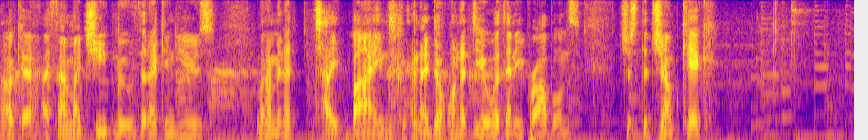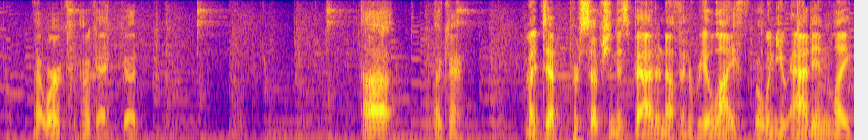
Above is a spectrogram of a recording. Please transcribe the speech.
Okay, I found my cheat move that I can use when I'm in a tight bind and I don't want to deal with any problems. Just the jump kick. That work? Okay, good. Uh, okay. My depth perception is bad enough in real life, but when you add in, like,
